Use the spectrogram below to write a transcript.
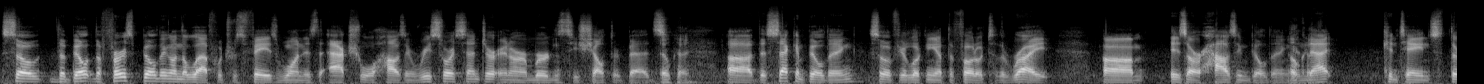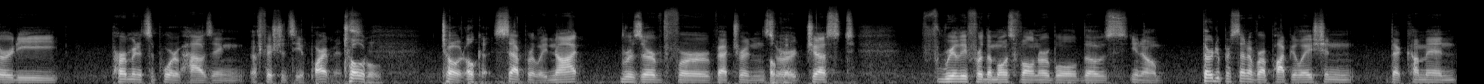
So the build, the first building on the left, which was phase one, is the actual housing resource center and our emergency shelter beds. Okay. Uh, the second building, so if you're looking at the photo to the right, um, is our housing building, Okay. and that contains 30 permanent supportive housing efficiency apartments. Total. Total. Okay. Separately, not reserved for veterans or just really for the most vulnerable. Those, you know, 30% of our population that come in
